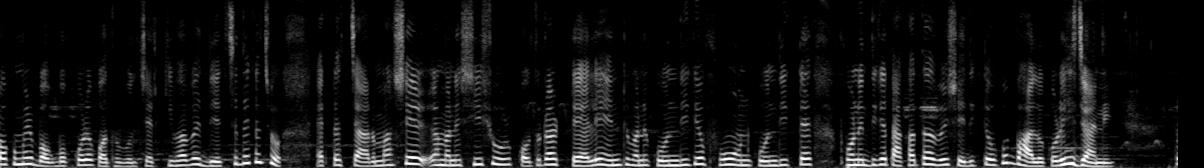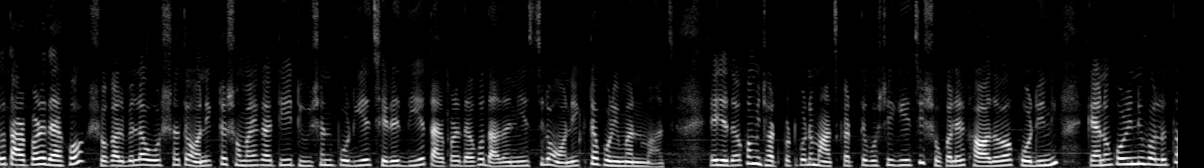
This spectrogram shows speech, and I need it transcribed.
রকমের বকবক করে কথা বলছি। আর কীভাবে দেখছে দেখেছ? একটা চার মাসের মানে শিশুর কতটা ট্যালেন্ট মানে কোন দিকে ফোন, কোন দিকটায় ফোনের দিকে তাকাতে হবে, সেদিকটা ও খুব ভালো করেই জানে। তো তারপরে দেখো সকালবেলা ওর সাথে অনেকটা সময় কাটিয়ে টিউশন পড়িয়ে ছেড়ে দিয়ে তারপরে দেখো দাদা নিয়ে এসেছিল অনেকটা পরিমাণ মাছ। এই যে দেখো আমি ঝটপট করে মাছ কাটতে বসে গিয়েছি, সকালের খাওয়া দাওয়া করিনি। কেন করিনি বলো তো?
